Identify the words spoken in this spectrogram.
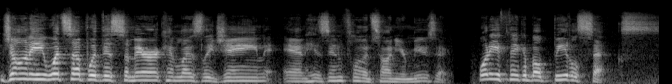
Johnny, what's up with this American Leslie Jane and his influence on your music? What do you think about Beatles sex?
